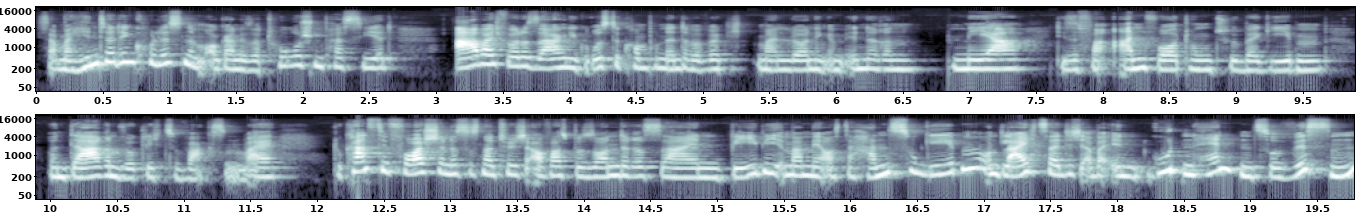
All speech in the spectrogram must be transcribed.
ich sag mal, hinter den Kulissen im Organisatorischen passiert. Aber ich würde sagen, die größte Komponente war wirklich mein Learning im Inneren, mehr diese Verantwortung zu übergeben und darin wirklich zu wachsen. Weil du kannst dir vorstellen, dass es natürlich auch was Besonderes sein, Baby immer mehr aus der Hand zu geben und gleichzeitig aber in guten Händen zu wissen.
